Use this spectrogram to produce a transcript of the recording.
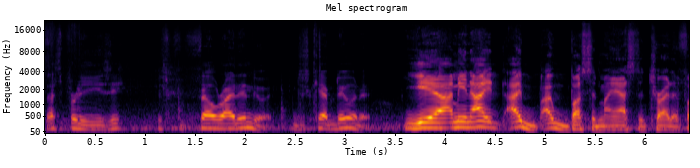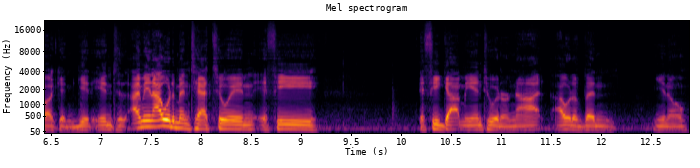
That's pretty easy. Just fell right into it. Just kept doing it. Yeah, I mean, I, I I busted my ass to try to fucking get into. I mean, I would have been tattooing if he, if he got me into it or not. I would have been, you know,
